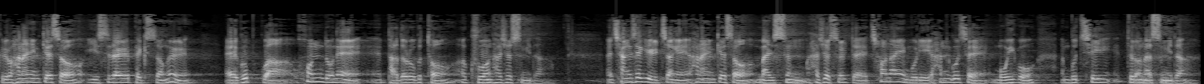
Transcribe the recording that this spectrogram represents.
그리고 하나님께서 이스라엘 백성을 애굽과 혼돈의 바다로부터 구원하셨습니다. 창세기 1장에 하나님께서 말씀하셨을 때 천하의 물이 한 곳에 모이고 묻이 드러났습니다.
